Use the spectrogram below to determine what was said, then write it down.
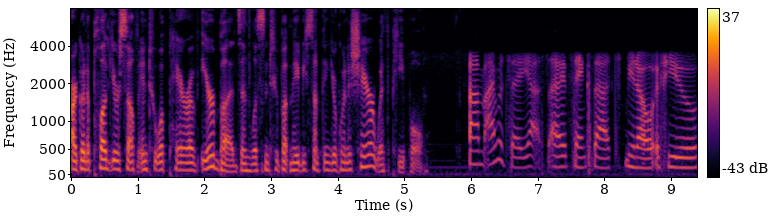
are going to plug yourself into a pair of earbuds and listen to, but maybe something you're going to share with people? Um, I would say yes. I think that, you know, if you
